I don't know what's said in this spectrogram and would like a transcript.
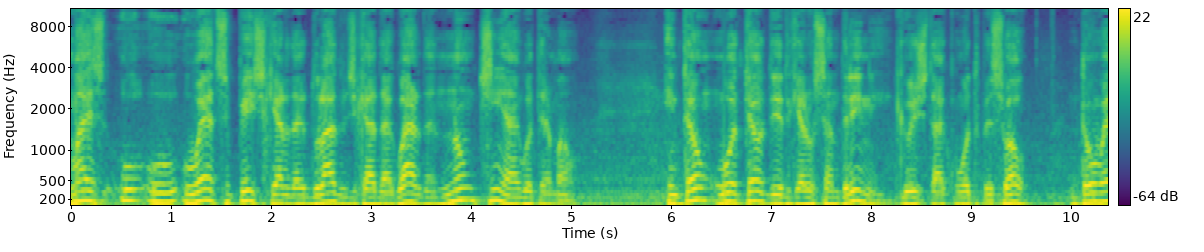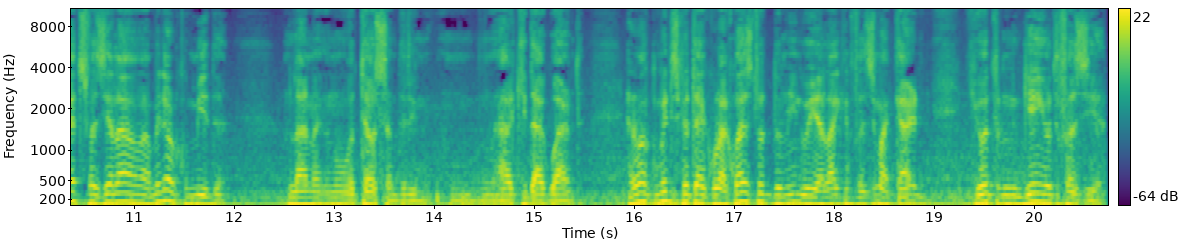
Mas o, o, o Edson Peixe, que era da, do lado de cada guarda, não tinha água termal. Então, o hotel dele, que era o Sandrini, que hoje está com outro pessoal, então o Edson fazia lá a melhor comida, lá no Hotel Sandrini, aqui da guarda. Era uma comida espetacular. Quase todo domingo eu ia lá que ele fazia uma carne que outro, ninguém outro fazia.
